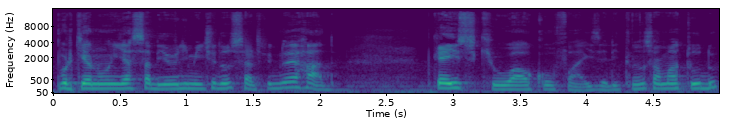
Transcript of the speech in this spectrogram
Porque eu não ia saber o limite do certo e do errado. Porque é isso que o álcool faz. Ele transforma tudo.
